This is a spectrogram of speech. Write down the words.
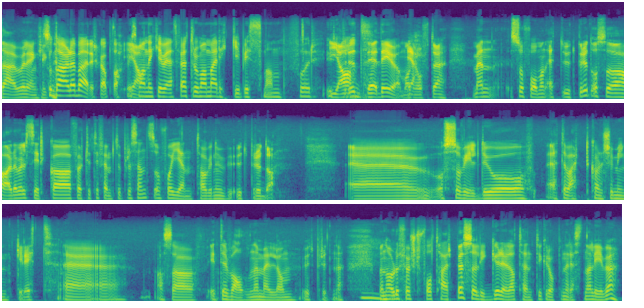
det er vel egentlig Så da er det bærerskap, da, hvis Ja. man ikke vet. For jeg tror man merker hvis man får utbrudd. Ja, det, det gjør man Ja. jo ofte. Men så får man ett utbrudd, og så har det vel ca. 40-50% som får gjentagende utbrudd. da. Eh, og så vil det jo etter hvert kanskje minke litt. Eh, altså intervallene mellom utbruddene. Mm. Men har du først fått herpes, så ligger det latent i kroppen resten av livet.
